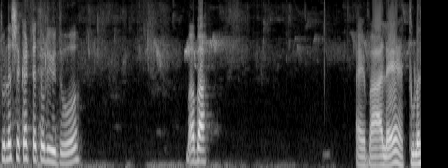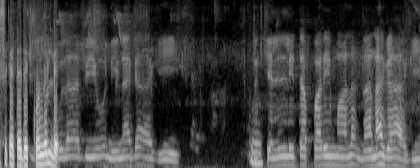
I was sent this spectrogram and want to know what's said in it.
ತುಳಸಿ ಕಟ್ಟೆ ತುಳಿಯುದು? ಬಾಬಾ. ಅಯ್ಯ ಬಾಲೆ ತುಳಸಿ ಕಟ್ಟೆ ಗುಲಾಬಿಯು ನಿನಗಾಗಿ ಚೆಲ್ಲಿದ ಪರಿಮಳ ನನಗಾಗಿ.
